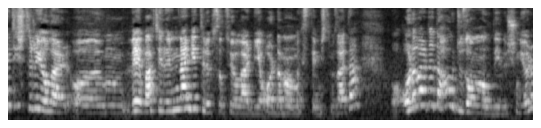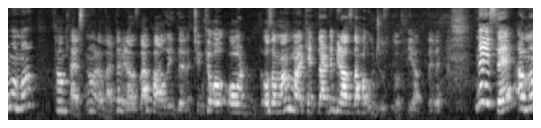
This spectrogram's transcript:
yetiştiriyorlar ım, ve bahçelerinden getirip satıyorlar diye oradan almak istemiştim zaten. Oralarda daha ucuz olmalı diye düşünüyorum ama tam tersine oralarda biraz daha pahalıydı. Çünkü o, o, o zaman marketlerde biraz daha ucuzdu fiyatları. Neyse ama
